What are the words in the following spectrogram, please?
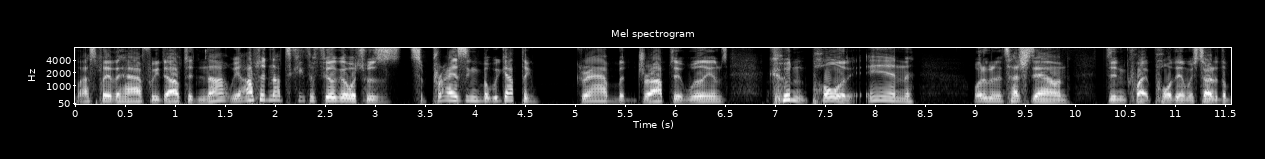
last play of the half, we opted not we opted not to kick the field goal, which was surprising, but we got the grab, but dropped it. Williams couldn't pull it in. Would have been a touchdown. Didn't quite pull it in. We started the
